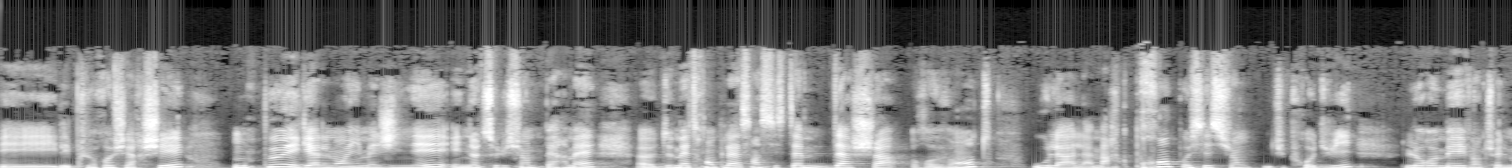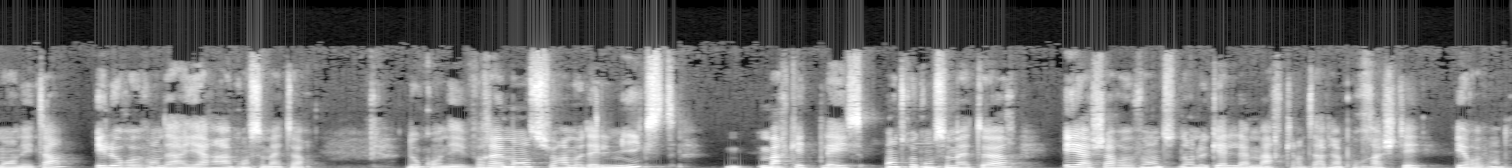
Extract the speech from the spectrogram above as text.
et les plus recherchées, on peut également imaginer, et notre solution le permet, euh, de mettre en place un système d'achat-revente, où là, la marque prend possession du produit, le remet éventuellement en état, et le revend derrière à un consommateur. Donc on est vraiment sur un modèle mixte, marketplace entre consommateurs et achat-revente dans lequel la marque intervient pour racheter et revendre.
